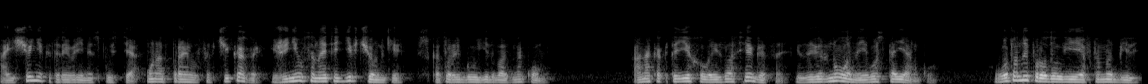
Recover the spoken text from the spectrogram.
А еще некоторое время спустя он отправился в Чикаго и женился на этой девчонке, с которой был едва знаком. Она как-то ехала из Лас-Вегаса и завернула на его стоянку. Вот он и продал ей автомобиль.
